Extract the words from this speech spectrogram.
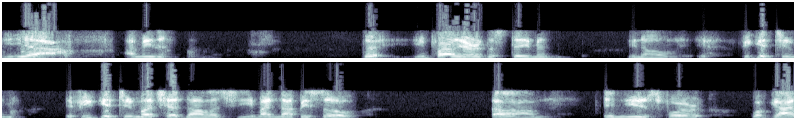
Yeah, I mean, the, you probably heard the statement. You know, if you get too if you get too much head knowledge, you might not be so um, in use for what God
